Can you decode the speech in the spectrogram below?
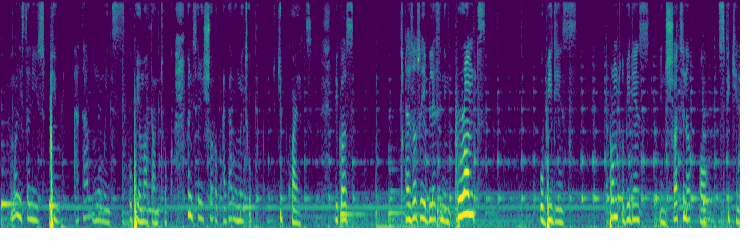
And when He's telling you spew, at that moment, open your mouth and talk. When He's telling you shut up, at that moment, open, keep quiet. Because there's also a blessing in prompt obedience. Prompt obedience in shutting up or speaking.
